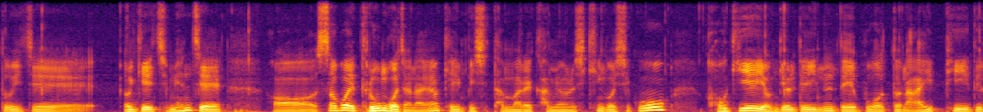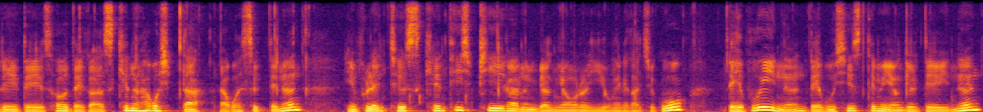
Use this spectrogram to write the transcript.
또 이제 여기에 지금 현재 어, 서버에 들어온 거잖아요. 개인 PC 단말에 감염을 시킨 것이고 거기에 연결되어 있는 내부 어떤 IP들에 대해서 내가 스캔을 하고 싶다 라고 했을 때는 implant scan tcp라는 명령어를 이용해 가지고 내부에 있는 내부 시스템에 연결되어 있는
